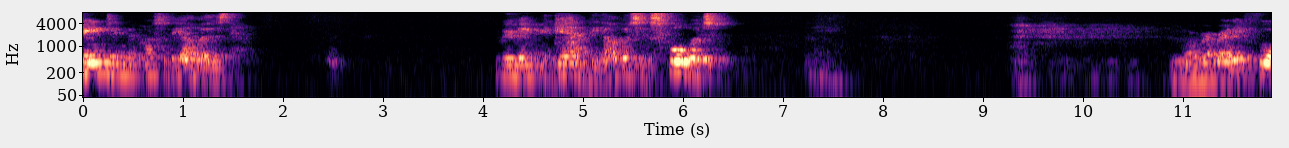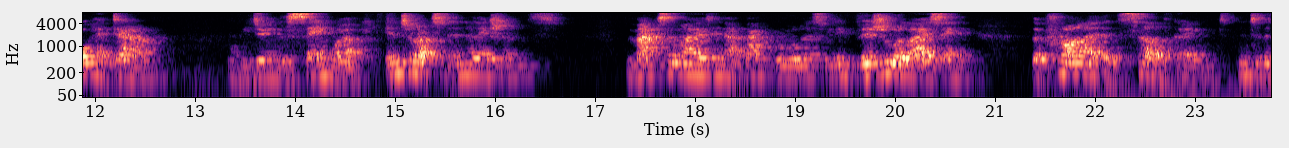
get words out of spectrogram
changing the cross of the elbows Moving again, the elbow tips forward. When we're ready, forehead down. We'll be doing the same work, interrupted inhalations, maximizing that back broadness, really visualizing the prana itself going into the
